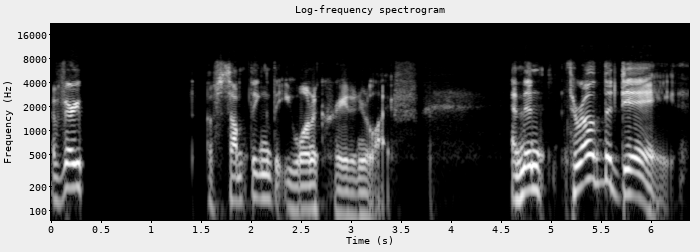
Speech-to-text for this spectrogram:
a very of something that you want to create in your life. And then throughout the day,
